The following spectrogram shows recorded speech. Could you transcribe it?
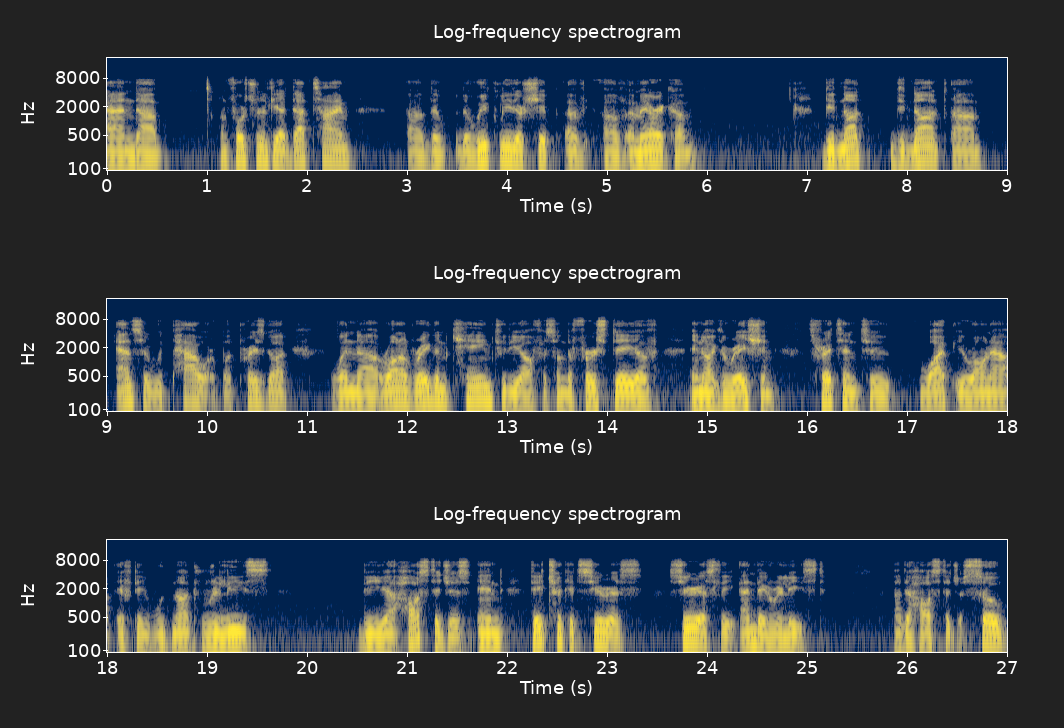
And uh, unfortunately, at that time, uh, the the weak leadership of, of America did not did not um, answer with power. But praise God, when uh, Ronald Reagan came to the office on the first day of inauguration, threatened to wipe Iran out if they would not release the uh, hostages, and they took it serious seriously, and they released uh, the hostages. So,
